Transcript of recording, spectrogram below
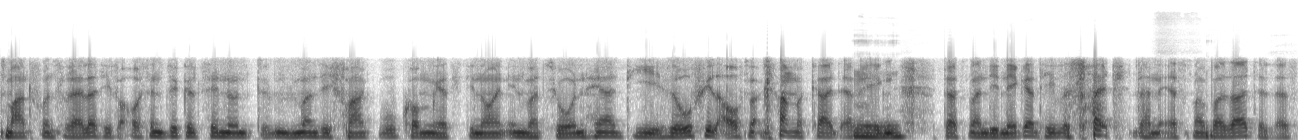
Smartphones relativ ausentwickelt sind und man sich fragt, wo kommen jetzt die neuen Innovationen her, die so viel Aufmerksamkeit erregen, mhm. dass man die negative Seite dann erstmal beiseite lässt.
